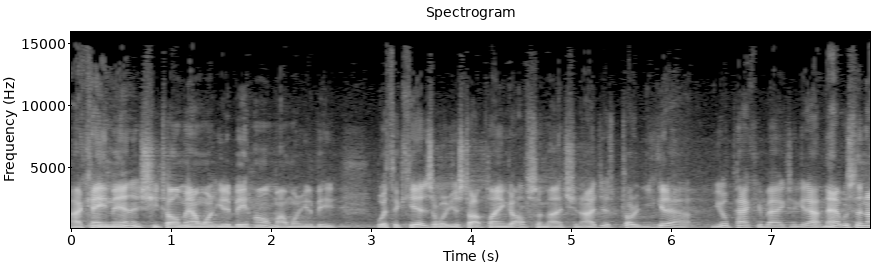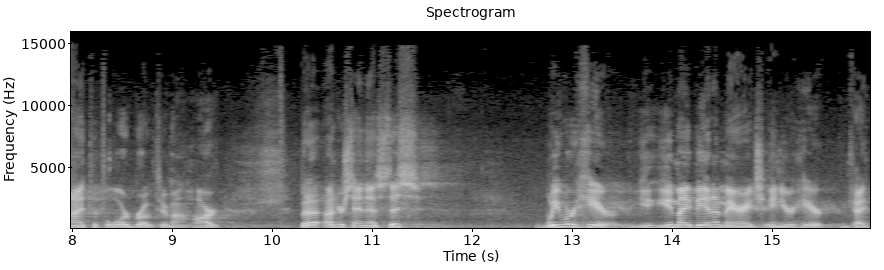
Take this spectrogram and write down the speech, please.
I came in and she told me, I want you to be home. I want you to be with the kids. I want you to stop playing golf so much. And I just told her, you get out. You'll pack your bags and get out. And that was the night that the Lord broke through my heart. But uh, understand this, this, we were here. You, you may be in a marriage and you're here, okay?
